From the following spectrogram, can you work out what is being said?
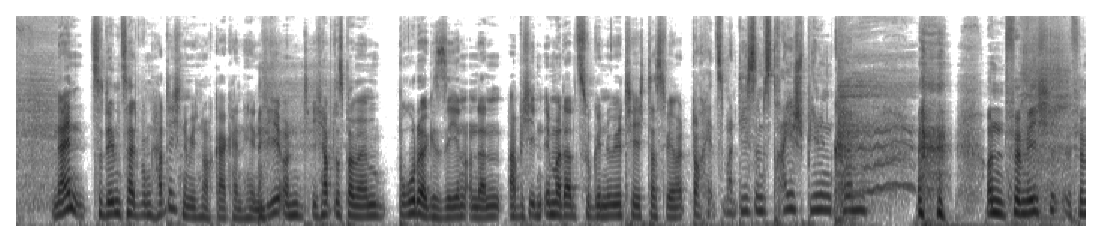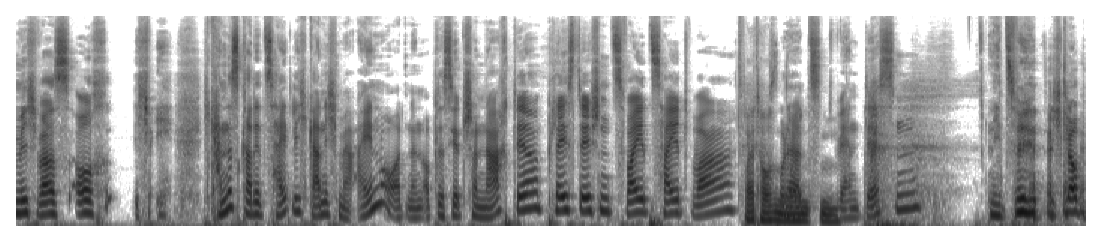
Nein, zu dem Zeitpunkt hatte ich nämlich noch gar kein Handy und ich habe das bei meinem Bruder gesehen und dann habe ich ihn immer dazu genötigt, dass wir doch jetzt mal die Sims 3 spielen können. und für mich, für mich war es auch ich, ich kann das gerade zeitlich gar nicht mehr einordnen, ob das jetzt schon nach der PlayStation 2 Zeit war 2019. oder währenddessen. Nee, ich glaube,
